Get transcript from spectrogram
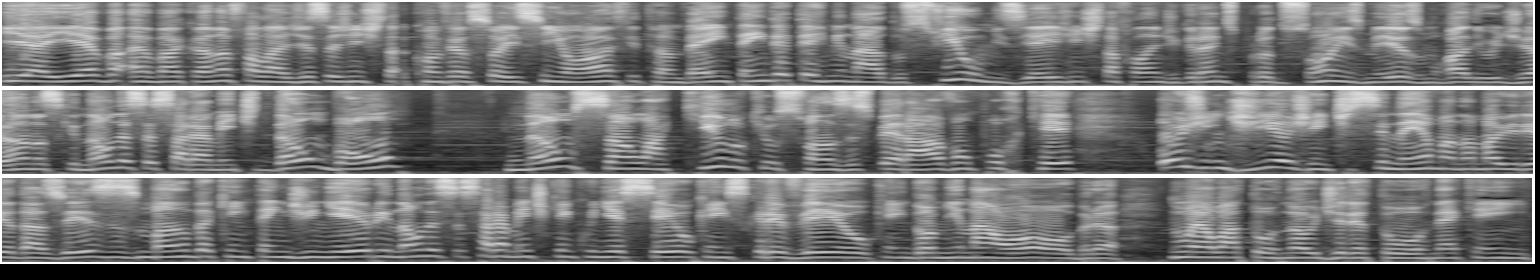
E aí é, ba- é bacana falar disso, a gente tá- conversou isso em off também. Tem determinados filmes, e aí a gente tá falando de grandes produções mesmo, hollywoodianas, que não necessariamente dão bom, não são aquilo que os fãs esperavam, porque. Hoje em dia, gente, cinema, na maioria das vezes, manda quem tem dinheiro e não necessariamente quem conheceu, quem escreveu, quem domina a obra. Não é o ator, não é o diretor, né? Quem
